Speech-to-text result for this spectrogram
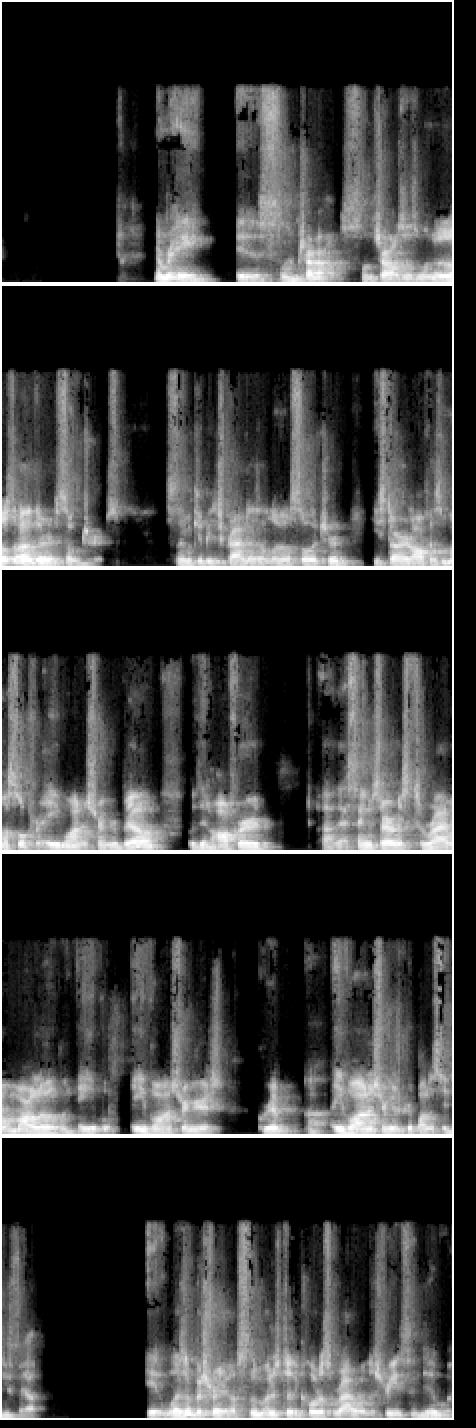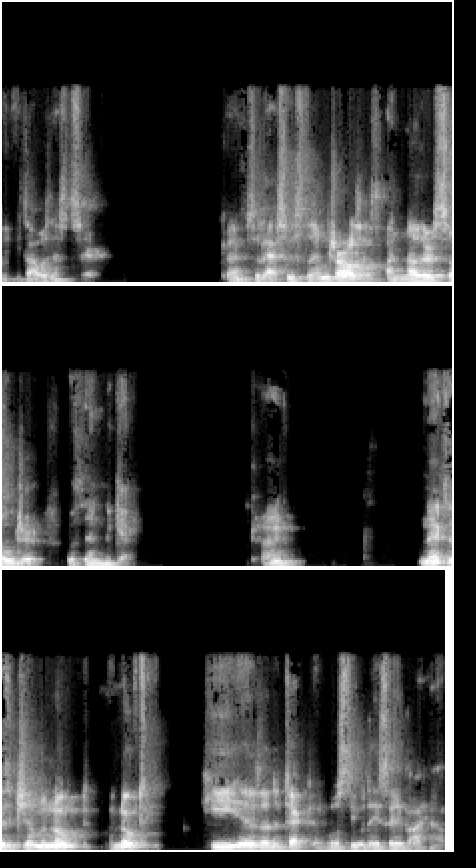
Number eight is Slim Charles. Slim Charles is one of those other soldiers. Slim can be described as a loyal soldier. He started off as muscle for Avon and Stringer Bell, but then offered uh, that same service to rival Marlo when Avon, Stringer's grip, uh, Avon and Stringer's grip on the city fell. It wasn't betrayal. Slim understood the code of survival of the streets and did what he thought was necessary. Okay, so that's who Slim Charles is, another soldier within the game. Okay. Next is Jim McNulty. He is a detective. We'll see what they say about him.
